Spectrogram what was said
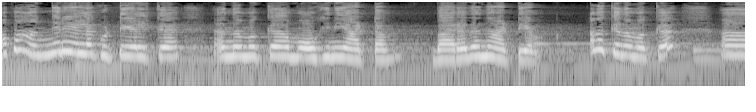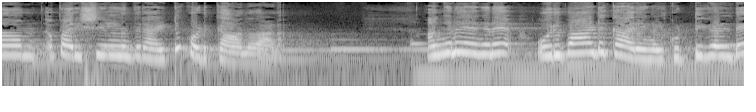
അപ്പൊ അങ്ങനെയുള്ള കുട്ടികൾക്ക് നമുക്ക് മോഹിനിയാട്ടം ഭരതനാട്യം അതൊക്കെ നമുക്ക് പരിശീലനത്തിനായിട്ട് കൊടുക്കാവുന്നതാണ്. അങ്ങനെ അങ്ങനെ ഒരുപാട് കാര്യങ്ങൾ കുട്ടികളുടെ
